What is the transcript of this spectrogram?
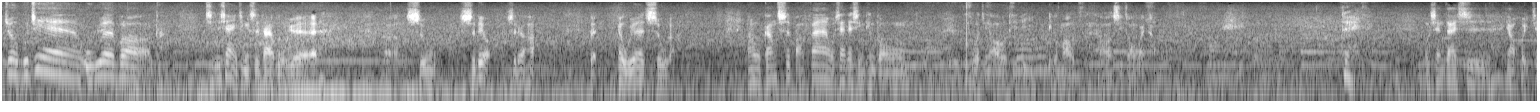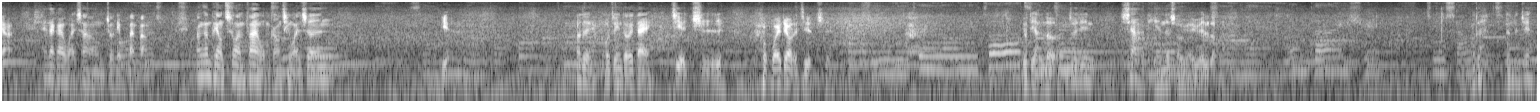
好久不见，五月 vlog。其实现在已经是在五月呃十五、十六、十六号，对，哎五月十五了。然后我刚吃饱饭，我现在在行天宫。这是我今天 OOTD 一个帽子，然后西装外套。对，我现在是要回家，现在大概晚上九点半吧。刚跟朋友吃完饭，我们刚庆完生。耶！啊，对我最近都会戴戒指，歪掉的戒指。有点热，最近夏天的时候越来越热。好的，等等见。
